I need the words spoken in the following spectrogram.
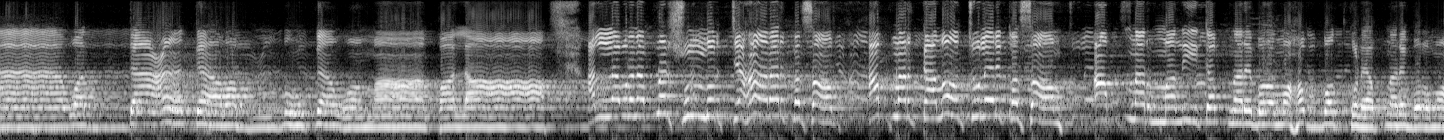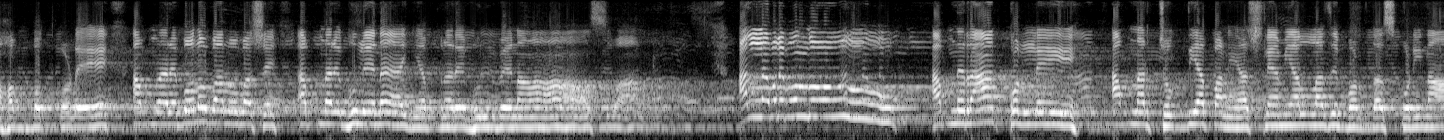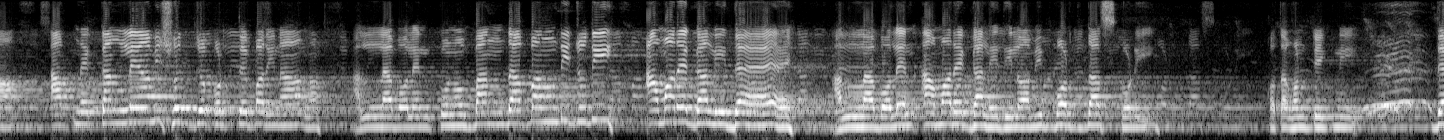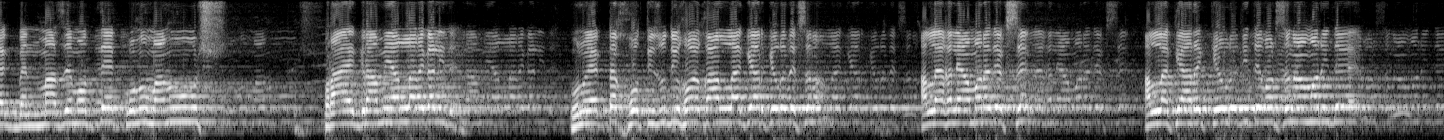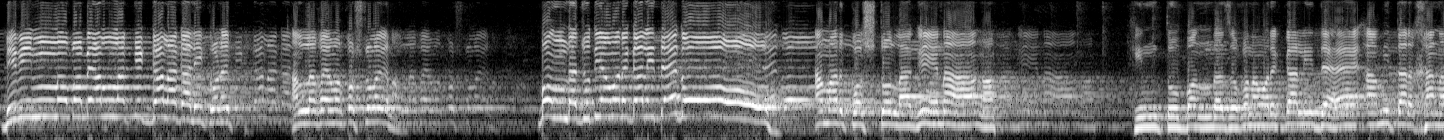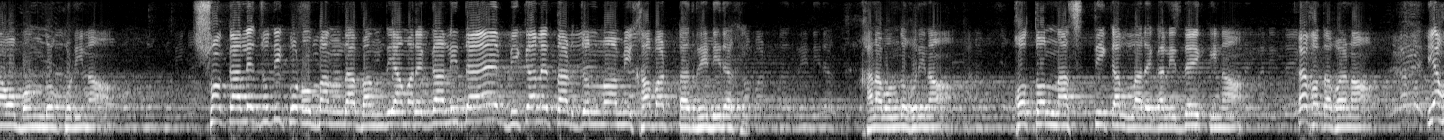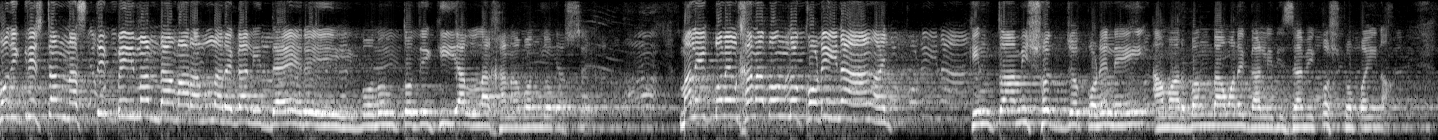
আল্লাহ বলেন, আপনার সুন্দর চেহারার কসম, আপনার কালো চুলের কসম, আপনার মালিক আপনারে বড় মহব্বত করে, আপনারে বড় মহব্বত করে। আপনারে বড় ভালোবাসে, আপনারে ভুলে নাই, আপনারে ভুলবে না। আল্লাহ বলে, বন্ধু, আপনি রাগ করলে, আপনার চোখ দিয়া পানি আসলে আমি আল্লাহ যে বরদাস্ত করি না। আপনি কানলে আমি সহ্য করতে পারি না। আল্লাহ বলেন, কোন বান্দা, বান্দি যদি আমারে গালি দেয়, আল্লাহ বলেন, আমারে গালি দিল, আমি বরদাস্ত করি। কথাক্ষণ ঠিক নেই দেখবেন, মাঝে মধ্যে কোনো মানুষ প্রায় গ্রামে আল্লাহরে গালি দেয়। কোনো একটা ক্ষতি যদি হয় আল্লাহকে আর কেউ দেখছে না? আল্লাহ খালি আমারে দেখছে। আল্লাহকে আরে কেউ দিতে পারছে না আমারই দেয় বিভিন্ন ভাবে আল্লাহকে গালাগালি করে। আল্লাহ ভাই, আমার কষ্ট লাগে না? বন্দা যদি আমার গালি দেয় গো, আমার কষ্ট লাগে না। কিন্তু বন্দা যখন আমার গালি দেয়, আমি তার খানাও বন্ধ করি না। সকালে যদি কোনো বান্দা বান্দি আমার গালি দেয়, বিকালে তার জন্য আমি খাবারটা রেডি রাখি। খানা বন্ধ করি না। কত নাস্তিক আল্লাহরে গালি দেয় কিনা? কথা হয় না। ইয়াহুদি খ্রিস্টান নাস্তিক, বেঈমানরা আমার আল্লাহরে গালি দেয় রে। বলুন তো দেখি আল্লাহ খানা বন্ধ করছে। মালিক বলেন, খানা বন্ধ করি না কিন্তু আমি সহ্য করে নেই। আমার বান্দা আমারে গালি দিছে, আমি কষ্ট পাই না।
